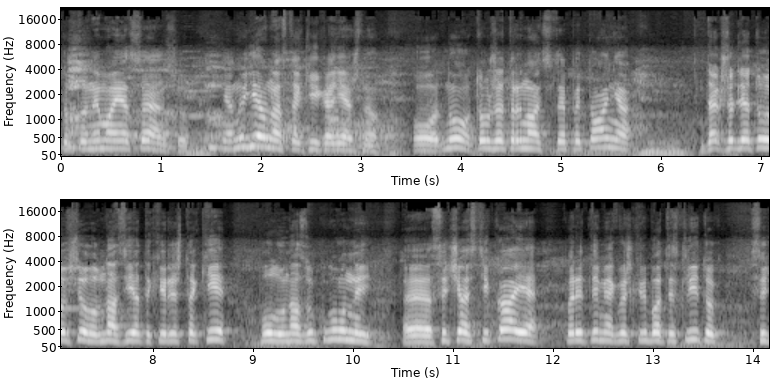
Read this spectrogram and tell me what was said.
Тобто немає сенсу. Ні, ну є в нас такі, звісно. От, ну, то вже 13 питання. Так що для того всього в нас є такі рештаки, пол у нас уклонний, е, сича стікає. Перед тим як вишкрібати з кліток, з,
